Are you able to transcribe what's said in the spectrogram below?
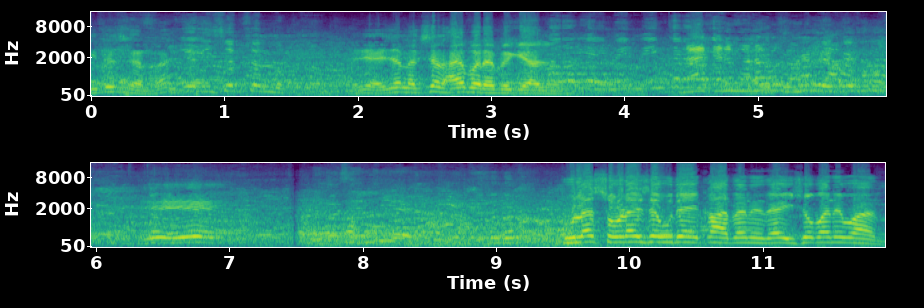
इथेच करणार तिचे रिसेप्शन म्हणजे ह्याच्या लक्षात आहे बऱ्यापैकी अजून. तुला सोडायचं उद्या एका हाताने त्या हिशोबाने बांध.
